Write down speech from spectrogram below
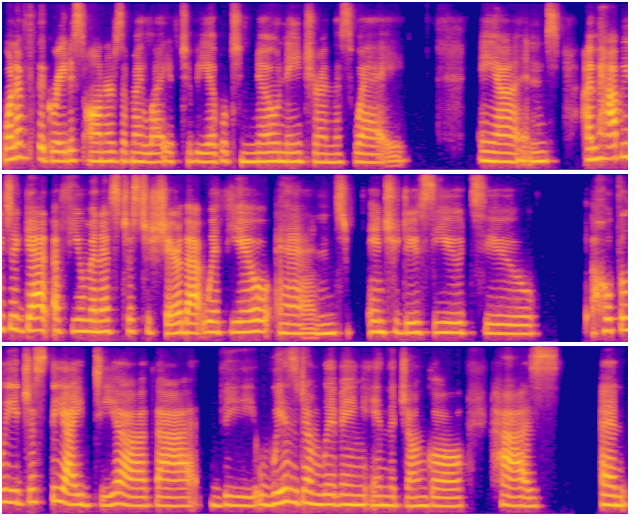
one of the greatest honors of my life to be able to know nature in this way. And I'm happy to get a few minutes just to share that with you and introduce you to hopefully just the idea that the wisdom living in the jungle has an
